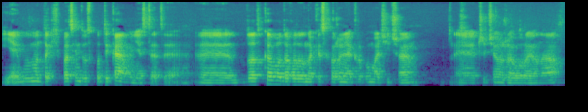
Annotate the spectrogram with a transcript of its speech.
I jakby takich pacjentów spotykamy niestety. E, Dodatkowo dochodzą takie schorzenia kropomacicze e, czy ciąża urojona.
